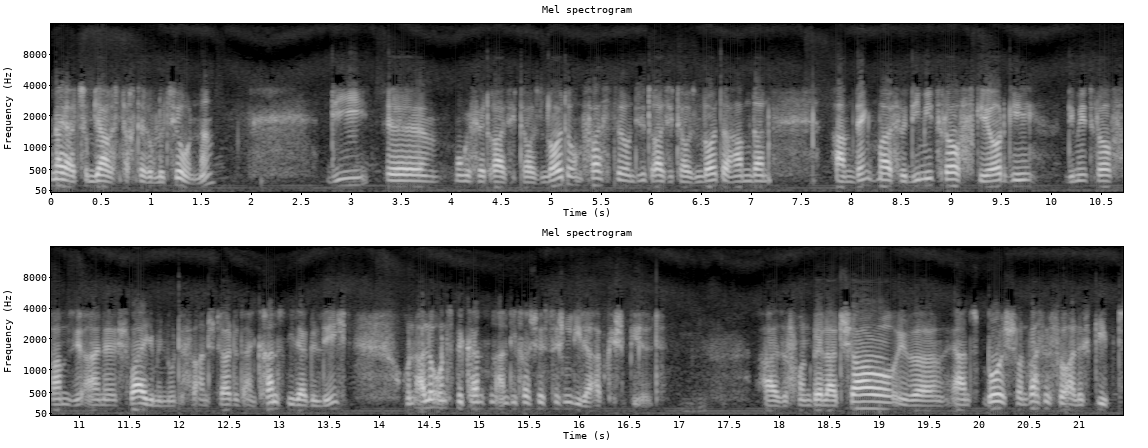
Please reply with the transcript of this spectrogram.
naja, zum Jahrestag der Revolution, ne? die äh, ungefähr 30.000 Leute umfasste und diese 30.000 Leute haben dann am Denkmal für Dimitrov, Georgi Dimitrov, haben sie eine Schweigeminute veranstaltet, einen Kranz niedergelegt und alle uns bekannten antifaschistischen Lieder abgespielt. Also von Bella Ciao über Ernst Busch und was es so alles gibt,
